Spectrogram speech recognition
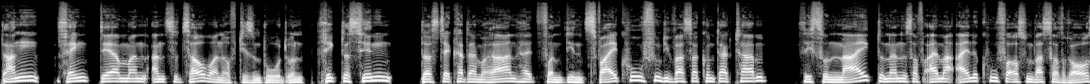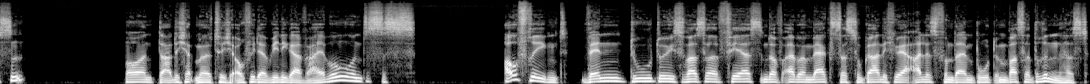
Dann fängt der Mann an zu zaubern auf diesem Boot und kriegt das hin, dass der Katamaran halt von den zwei Kufen, die Wasserkontakt haben, sich so neigt und dann ist auf einmal eine Kufe aus dem Wasser draußen. Und dadurch hat man natürlich auch wieder weniger Reibung und es ist aufregend, wenn du durchs Wasser fährst und auf einmal merkst, dass du gar nicht mehr alles von deinem Boot im Wasser drinnen hast.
